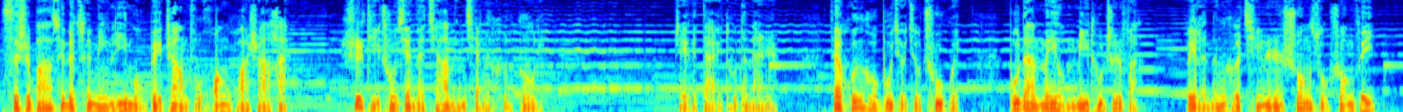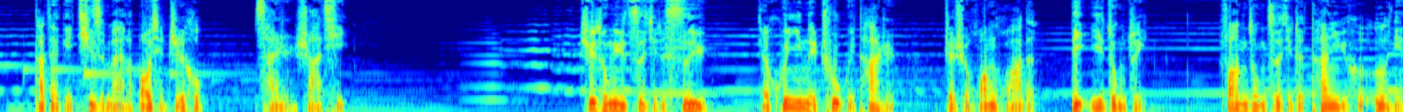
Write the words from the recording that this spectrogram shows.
四十八岁的村民李某被丈夫黄华杀害，尸体出现在家门前的河沟里。这个歹毒的男人，在婚后不久就出轨，不但没有迷途知返，为了能和情人双宿双飞，他在给妻子买了保险之后。残忍杀妻，屈从于自己的私欲，在婚姻内出轨他人，这是黄华的第一宗罪；放纵自己的贪欲和恶念，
